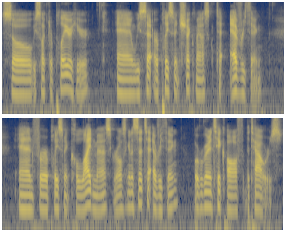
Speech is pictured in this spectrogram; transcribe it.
So we select our player here and we set our placement check mask to everything. And for our placement collide mask, we're also going to set to everything, but we're going to take off the towers.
